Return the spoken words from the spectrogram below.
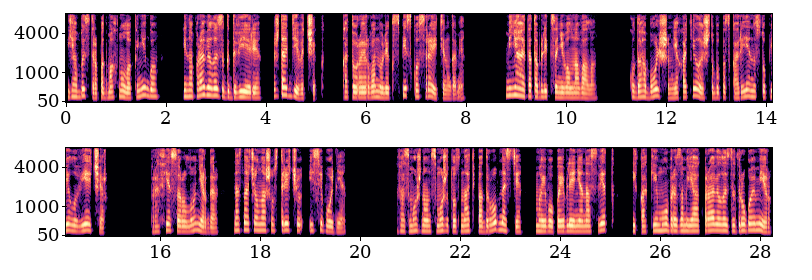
Я быстро подмахнула книгу и направилась к двери ждать девочек, которые рванули к списку с рейтингами. Меня эта таблица не волновала. Куда больше мне хотелось, чтобы поскорее наступил вечер. Профессор Лонергар назначил нашу встречу и сегодня. Возможно, он сможет узнать подробности моего появления на свет и каким образом я отправилась в другой мир.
